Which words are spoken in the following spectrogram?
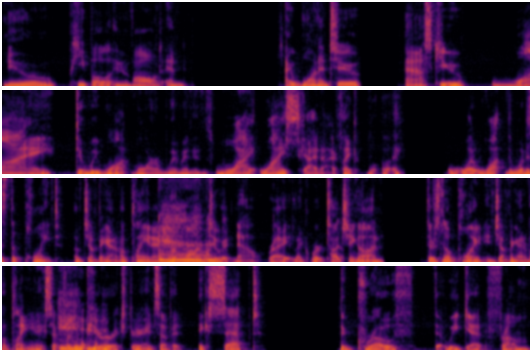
new people involved. And I wanted to ask you why do we want more women and why why skydive like what what what is the point of jumping out of a plane? And we're on to it now right? Like we're touching on there's no point in jumping out of a plane except for the pure experience of it except the growth that we get from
